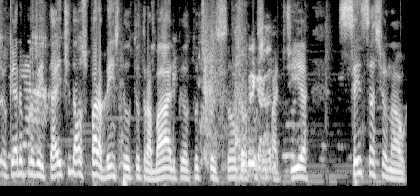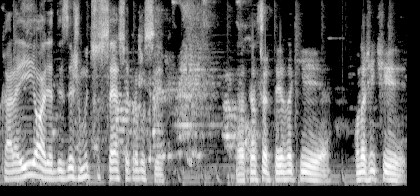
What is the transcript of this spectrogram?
eu quero aproveitar e te dar os parabéns pelo teu trabalho, pela tua disposição, pela Obrigado. tua simpatia. Sensacional, cara. E olha, desejo muito sucesso aí para você. Eu tenho certeza que quando a gente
